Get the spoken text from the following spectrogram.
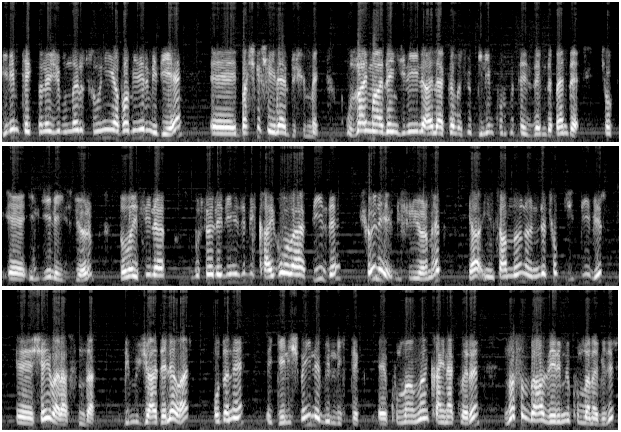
bilim teknoloji bunları suni yapabilir mi diye e, başka şeyler düşünmek. Uzay madenciliği ile alakalı şu bilim kurgu tezlerinde ben de çok e, ilgiyle izliyorum. Dolayısıyla bu söylediğinizi bir kaygı olarak değil de şöyle düşünüyorum hep ya insanlığın önünde çok ciddi bir e, şey var aslında bir mücadele var. O da ne? E, gelişmeyle birlikte e, kullanılan kaynakları nasıl daha verimli kullanabilir?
